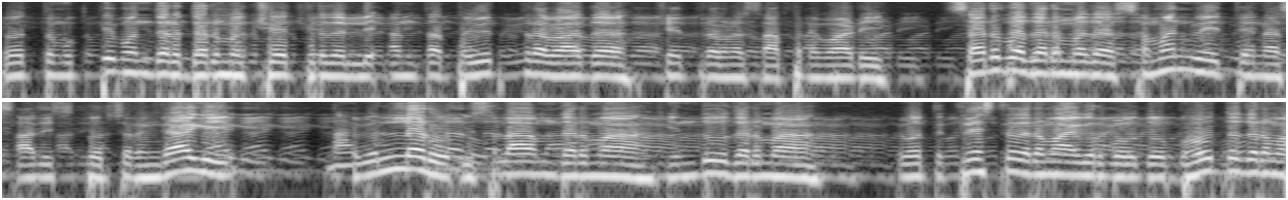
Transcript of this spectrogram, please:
ಇವತ್ತು ಮುಕ್ತಿ ಮಂದಿರ ಧರ್ಮ ಕ್ಷೇತ್ರದಲ್ಲಿ ಅಂತ ಪವಿತ್ರವಾದ ಕ್ಷೇತ್ರವನ್ನು ಸ್ಥಾಪನೆ ಮಾಡಿ ಸರ್ವ ಧರ್ಮದ ಸಮನ್ವಯತೆಯನ್ನ ಸಾಧಿಸಿ ತೋರಿಸಿದಂಗಾಗಿ ನಾವೆಲ್ಲರೂ ಇಸ್ಲಾಂ ಧರ್ಮ, ಹಿಂದೂ ಧರ್ಮ, ಇವತ್ತು ಕ್ರೈಸ್ತ ಧರ್ಮ ಆಗಿರ್ಬೋದು, ಬೌದ್ಧ ಧರ್ಮ,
